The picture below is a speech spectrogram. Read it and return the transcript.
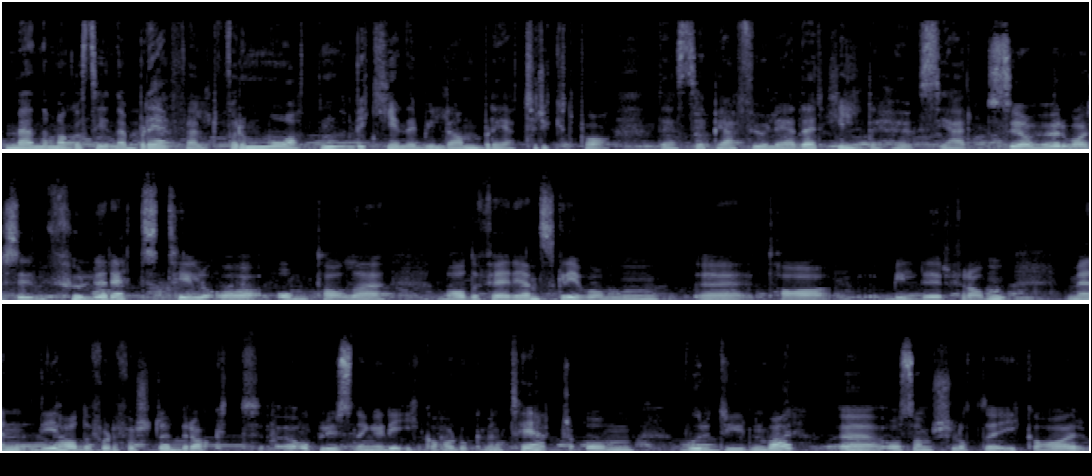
Men magasinet ble felt for måten bikinibildene ble trykt på. Det sier PFU-leder Hilde Haugsgjerd. Se og Hør var sin fulle rett til å omtale badeferien, skrive om den, eh, ta bilder fra den. Men de hadde for det første brakt eh, opplysninger de ikke har dokumentert om hvor dyr den var, eh, og som Slottet ikke har,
